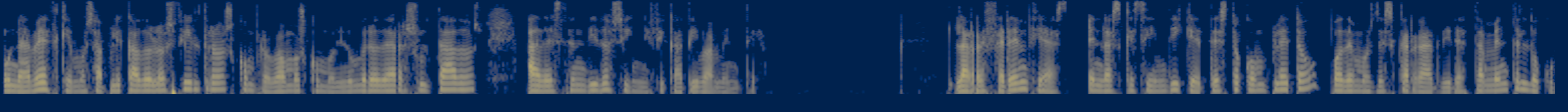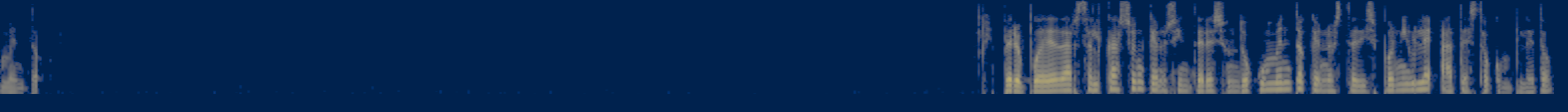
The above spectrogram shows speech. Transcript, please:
Una vez que hemos aplicado los filtros, comprobamos cómo el número de resultados ha descendido significativamente. Las referencias en las que se indique texto completo podemos descargar directamente el documento. Pero puede darse el caso en que nos interese un documento que no esté disponible a texto completo.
